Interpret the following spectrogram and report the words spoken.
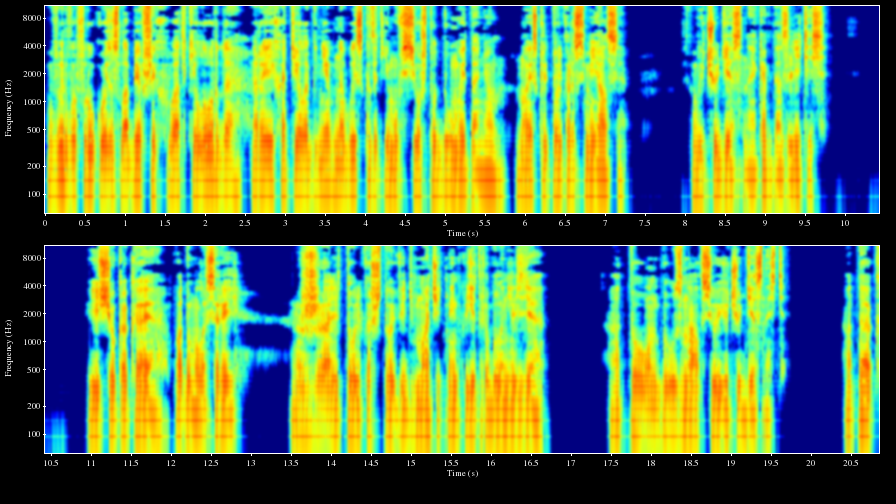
Вырвав руку из ослабевшей хватки лорда, Рэй хотела гневно высказать ему все, что думает о нем, но Эскель только рассмеялся. «Вы чудесная, когда злитесь». «Еще какая», — подумалась Рэй. «Жаль только, что ведьмачить на Инквизитора было нельзя, а то он бы узнал всю ее чудесность. А так,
